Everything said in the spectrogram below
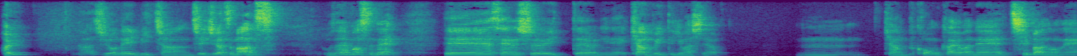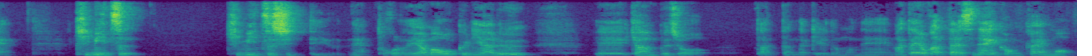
はい。ラジオネイビーちゃん11月末ございますね。えー、先週言ったようにねキャンプ行ってきましたよ。うん。キャンプ今回はね千葉のね君津君津市っていうね、ところの山奥にある、えー、キャンプ場だったんだけれどもね、また良かったですね、今回も。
